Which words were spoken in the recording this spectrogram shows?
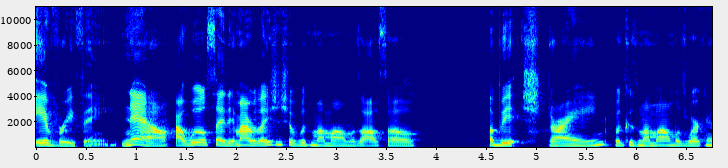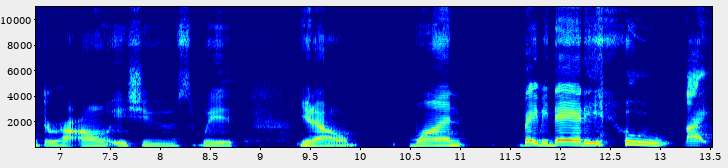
everything. Now, I will say that my relationship with my mom was also a bit strained because my mom was working through her own issues with, you know, one baby daddy who like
